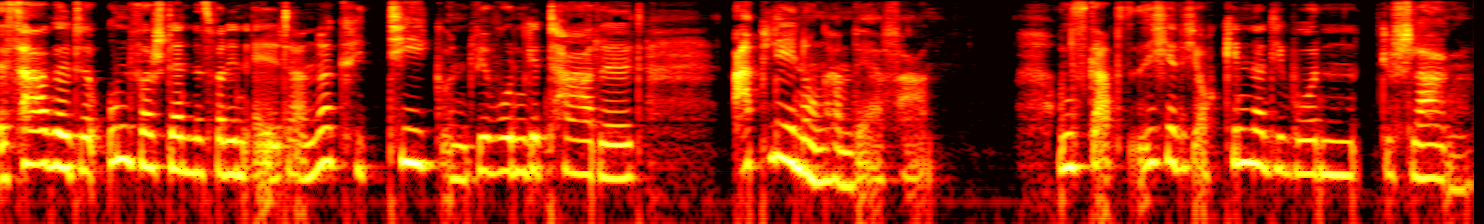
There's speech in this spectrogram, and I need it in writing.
Es hagelte Unverständnis von den Eltern, ne? Kritik und wir wurden getadelt. Ablehnung haben wir erfahren. Und es gab sicherlich auch Kinder, die wurden geschlagen,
